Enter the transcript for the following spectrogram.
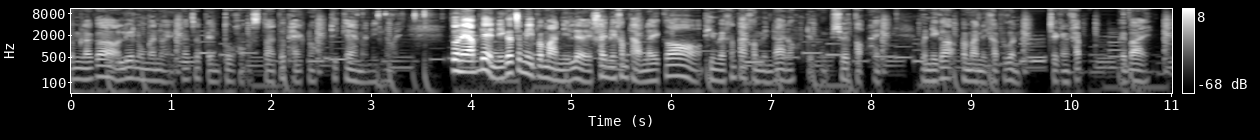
ม แล้วก็เลื่อนลงมาหน่อยก็จะเป็นตัวของ Starter Pack เนาะที่แก้มานิดหน่อย ตัวในอัปเดตนี้ก็จะมีประมาณนี้เลย ใครมีคำถามอะไรก็พิมพ์ไว้ข้างใต้คอมเมนต์ได้เนาะเดี๋ยวผมช่วยตอบให้ วันนี้ก็ประมาณนี้ครับทุกคนเจอกันครับบ๊ายบาย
